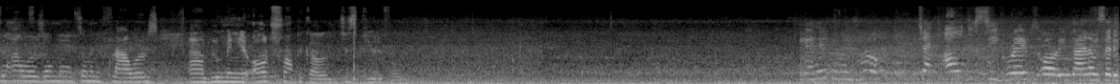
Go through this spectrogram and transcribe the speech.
flowers. Oh man, so many flowers um, blooming here. All tropical. Just beautiful. Yeah, hey guys, look. Check out the sea grapes or in Guyana we said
